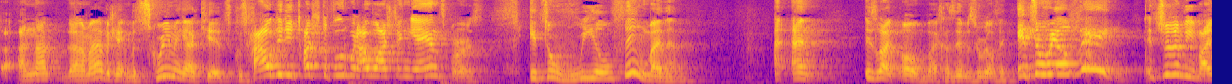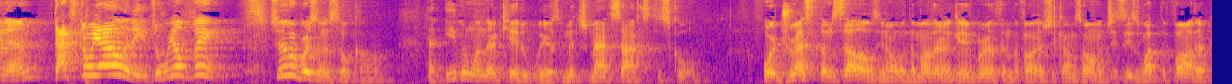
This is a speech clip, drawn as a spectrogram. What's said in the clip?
uh, I'm not that I'm advocating, but screaming at kids because how did you touch the food without washing your hands first? It's a real thing by them, and it's like, oh, by Chazim is a real thing. It's a real thing. It shouldn't be by them. That's the reality. It's a real thing. So if a person is so calm that even when their kid wears mismatched socks to school, or dress themselves, you know, when the mother gave birth and the father, she comes home and she sees what the father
